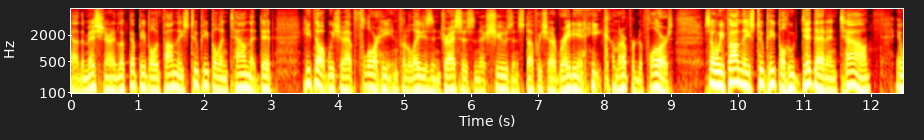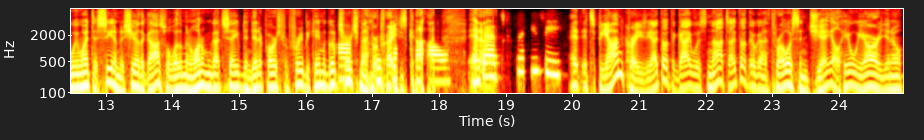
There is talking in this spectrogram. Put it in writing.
uh, the missionary, looked up people and found these two people in town that did. He thought we should have floor heating for the ladies in dresses and their shoes and stuff. We should have radiant heat coming up from the floors. So we found these two people who did that in town, and we went to see them to share the gospel with them. And one of them got saved and did it for us for free, became a good oh, church member. Praise God. And that's I, crazy. It, it's beyond crazy. I thought the guy was nuts. I thought they were going to throw us in jail. Here we are, you know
